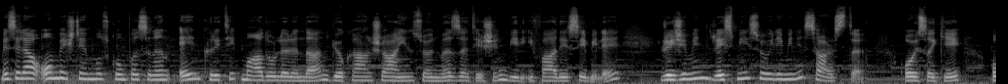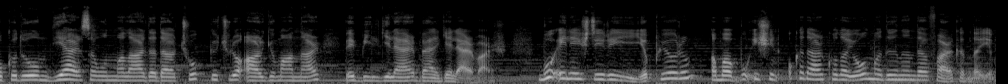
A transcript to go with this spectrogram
Mesela 15 Temmuz kumpasının en kritik mağdurlarından Gökhan Şahin Sönmez Ateş'in bir ifadesi bile rejimin resmi söylemini sarstı. Oysa ki okuduğum diğer savunmalarda da çok güçlü argümanlar ve bilgiler, belgeler var. Bu eleştiriyi yapıyorum ama bu işin o kadar kolay olmadığının da farkındayım.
